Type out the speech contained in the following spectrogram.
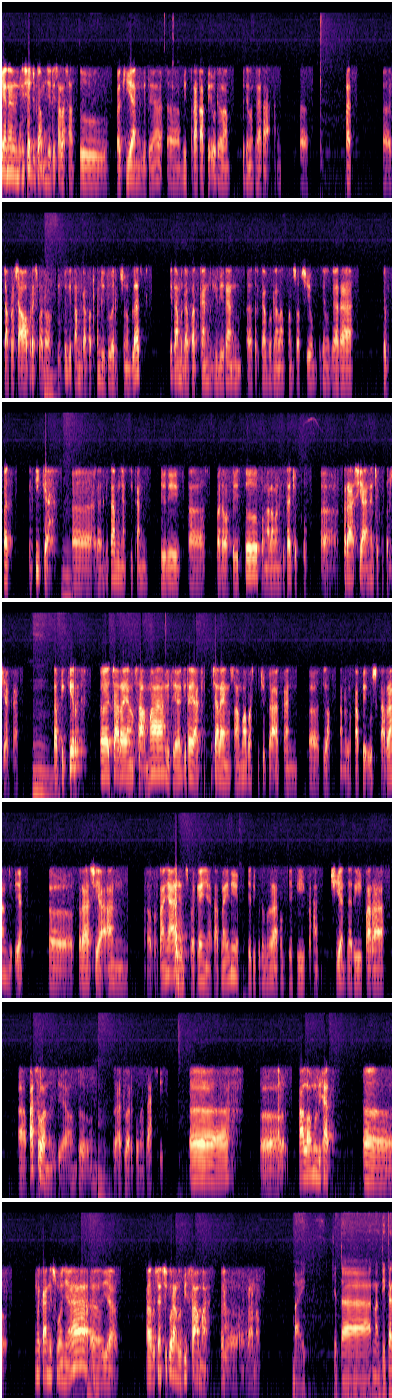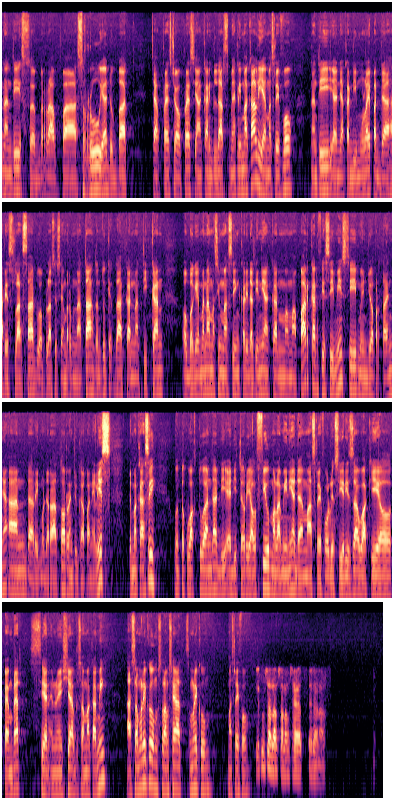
CNN Indonesia juga menjadi salah satu bagian gitu ya eh, mitra KPU dalam penyelenggaraan eh, capres cawapres pada waktu itu kita mendapatkan di 2019 kita mendapatkan giliran tergabung dalam konsorsium penyelenggara debat ketiga dan kita menyaksikan diri pada waktu itu pengalaman kita cukup kerahasiaannya cukup terjaga. Kita pikir cara yang sama gitu ya kita yakin cara yang sama pasti juga akan dilakukan oleh KPU sekarang gitu ya kerahasiaan pertanyaan dan sebagainya karena ini menjadi benar-benar akan menjadi perhatian dari para paslon gitu ya untuk beradu argumentasi. Kalau melihat mekanismenya ya harusnya sih kurang lebih sama Rano. Baik, kita nantikan nanti seberapa seru ya debat capres cawapres yang akan digelar sebanyak lima kali ya Mas Revo. Nanti yang akan dimulai pada hari Selasa 12 Desember mendatang. Tentu kita akan nantikan bagaimana masing-masing kandidat ini akan memaparkan visi misi, menjawab pertanyaan dari moderator dan juga panelis. Terima kasih untuk waktu Anda di editorial view malam ini ada Mas Revolusi Riza, Wakil Pemret CN Indonesia bersama kami. Assalamualaikum, salam sehat. Assalamualaikum, Mas Revo. Waalaikumsalam, salam sehat, Heranov.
